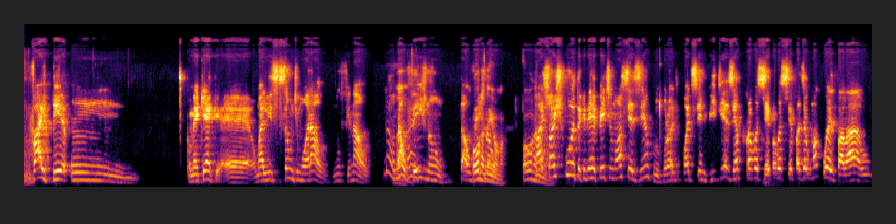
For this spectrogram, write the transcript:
vai ter um como é que é? é uma lição de moral no final? Não, não talvez não. Talvez Porra não. nenhuma. Porra Mas nenhuma. só escuta que de repente o nosso exemplo pode, pode servir de exemplo para você, para você fazer alguma coisa, falar ou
